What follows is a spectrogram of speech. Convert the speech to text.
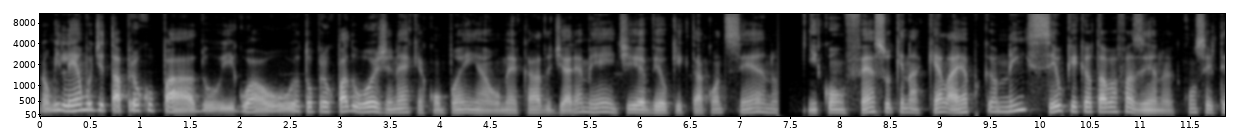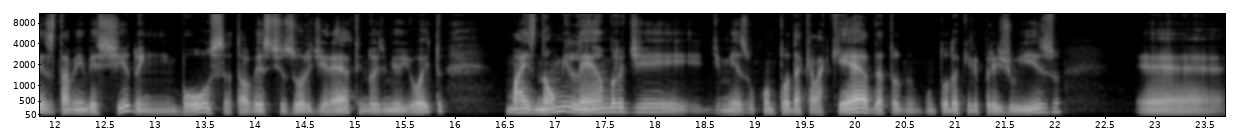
não me lembro de estar tá preocupado igual eu estou preocupado hoje, né? Que acompanha o mercado diariamente, ver o que está acontecendo. E confesso que naquela época eu nem sei o que, que eu estava fazendo. Com certeza estava investido em bolsa, talvez tesouro direto em 2008, mas não me lembro de, de mesmo com toda aquela queda, todo, com todo aquele prejuízo, é,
